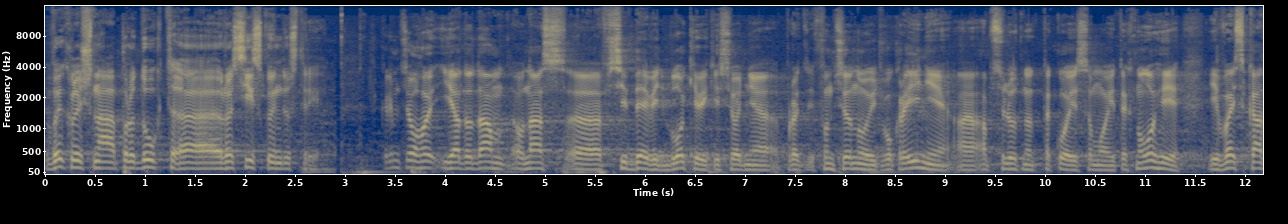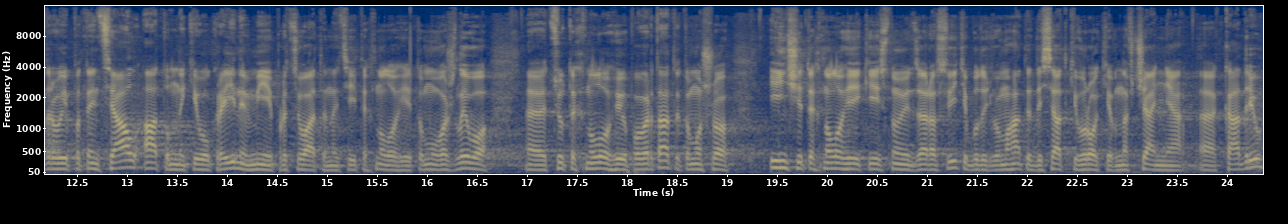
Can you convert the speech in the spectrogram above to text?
виключно продукт е, російської індустрії. Крім цього, я додам, у нас е, всі 9 блоків, які сьогодні функціонують в Україні, е, абсолютно такої самої технології, і весь кадровий потенціал атомників України вміє працювати на цій технології. Тому важливо е, цю технологію повертати, тому що інші технології, які існують зараз в світі, будуть вимагати десятків років навчання кадрів,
